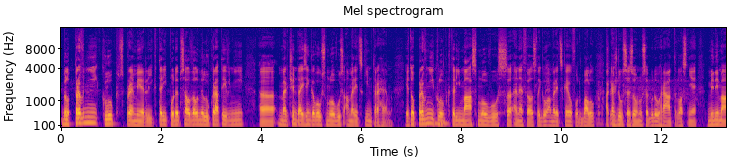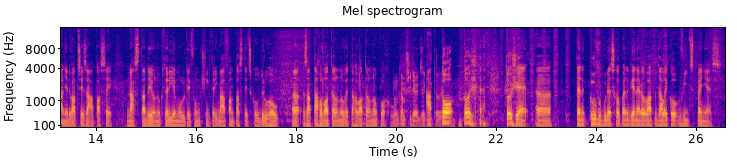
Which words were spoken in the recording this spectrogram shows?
byl první klub z Premier League, který podepsal velmi lukrativní uh, merchandisingovou smlouvu s americkým trhem. Je to první klub, hmm. který má smlouvu s NFL, s ligou amerického fotbalu a každou sezónu se budou hrát vlastně minimálně dva, tři zápasy na stadionu, který je multifunkční, který má fantastickou druhou uh, zatahovatelnou, vytahovatelnou plochu. On tam přijde a to, to, že, to, že uh, ten klub bude schopen generovat daleko víc peněz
